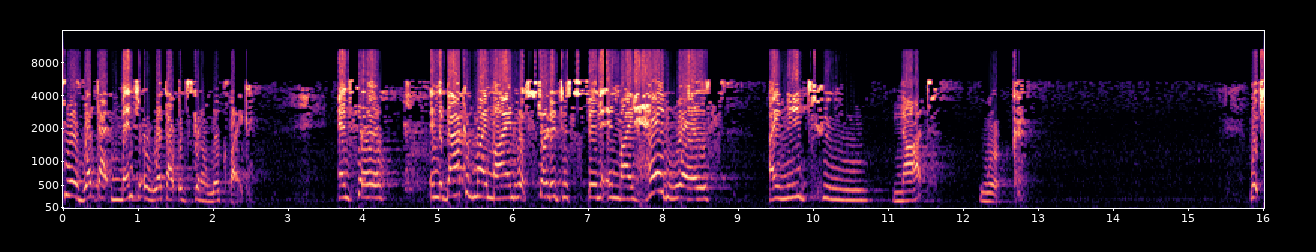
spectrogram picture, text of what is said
sure what that meant or what that was going to look like. And so, in the back of my mind, what started to spin in my head was, I need to not work. which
